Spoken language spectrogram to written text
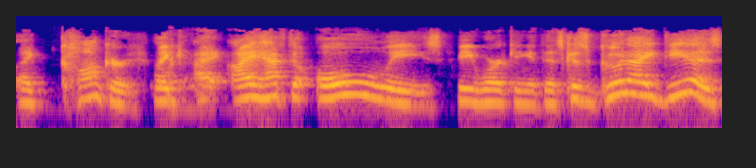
like conquered like I, I have to always be working at this because good ideas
